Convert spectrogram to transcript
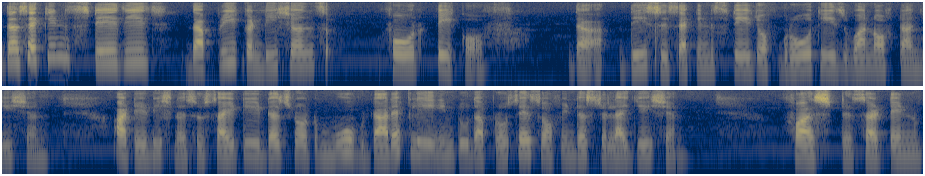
The second stage is the preconditions for takeoff. The, this second stage of growth is one of transition. A traditional society does not move directly into the process of industrialization. First, certain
